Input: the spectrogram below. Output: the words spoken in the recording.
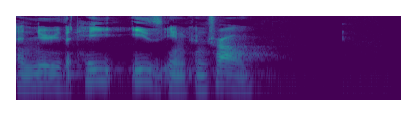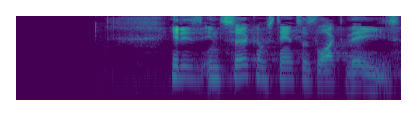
and knew that he is in control. It is in circumstances like these,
